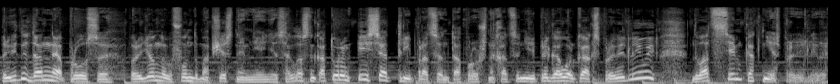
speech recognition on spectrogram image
Приведены данные опроса, проведенного Фондом общественное мнение, согласно которым 53% опрошенных оценили приговор как справедливый, 27% как несправедливый.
